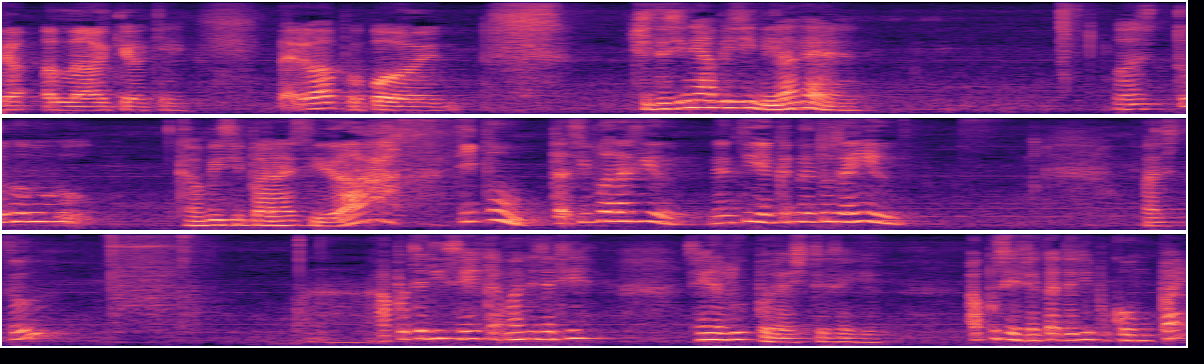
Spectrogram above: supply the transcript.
Ya Allah okey okey Tak ada apa pun. Cerita sini habis sini lah kan. Lepas tu Kami simpan rahsia. Ah, Tipu. Tak simpan rahsia. Nanti yang kena tu saya. Lepas tu ah, Apa tadi? Saya kat mana tadi? Saya dah lupa dah cerita saya. Apa saya cakap tadi? Pukul 4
